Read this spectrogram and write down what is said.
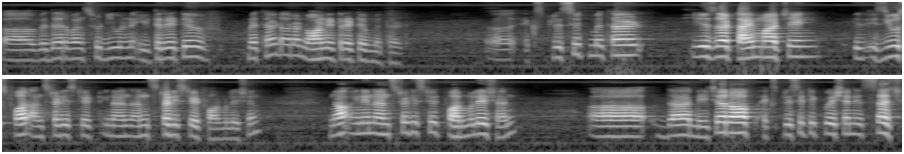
uh, whether one should use an iterative method or a non-iterative method. Uh, explicit method is a time marching is, is used for unsteady state in an unsteady state formulation. Now in an unsteady state formulation, uh, the nature of explicit equation is such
